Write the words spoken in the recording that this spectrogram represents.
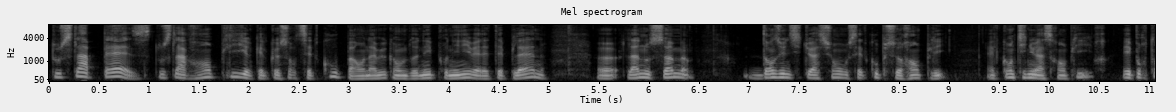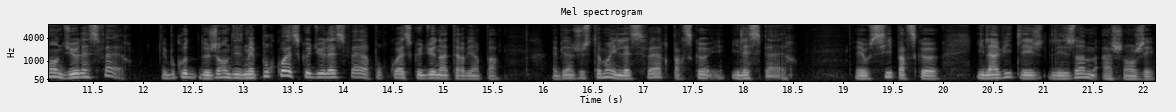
Tout cela pèse, tout cela remplit en quelque sorte cette coupe. On a vu qu'à un moment donné, pour Ninive, elle était pleine. Euh, là, nous sommes dans une situation où cette coupe se remplit. Elle continue à se remplir. Et pourtant, Dieu laisse faire. Et beaucoup de gens disent, mais pourquoi est-ce que Dieu laisse faire? Pourquoi est-ce que Dieu n'intervient pas? Eh bien justement, il laisse faire parce qu'il espère. Et aussi parce qu'il invite les, les hommes à changer.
